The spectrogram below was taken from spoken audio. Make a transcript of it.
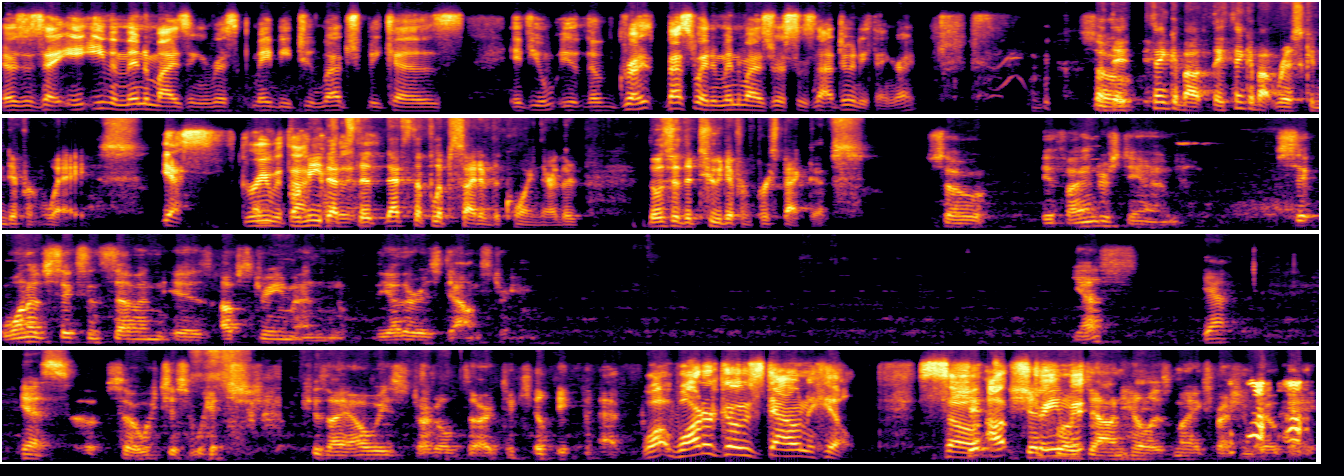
As I say, even minimizing risk may be too much because if you the great, best way to minimize risk is not do anything, right? so but they think about they think about risk in different ways. Yes, agree and with for that. For me, completely. that's the that's the flip side of the coin. There, They're, those are the two different perspectives. So, if I understand, six, one of six and seven is upstream, and the other is downstream. Yes. Yeah. Yes. So, so which is which? Because I always struggled to articulate that. Wa- water goes downhill. So shit, shit upstream, flows it- downhill is my expression, but okay.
